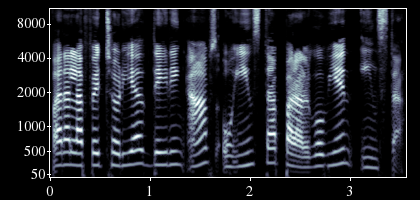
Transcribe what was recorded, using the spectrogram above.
para la fechoría dating apps o Insta, para algo bien, Insta.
